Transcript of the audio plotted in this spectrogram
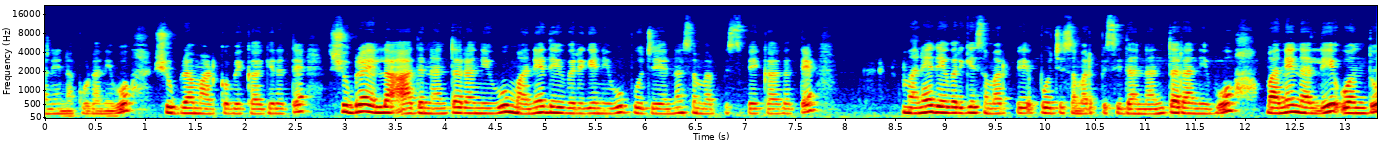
ಮನೆಯನ್ನು ಕೂಡ ನೀವು ಶುಭ್ರ ಮಾಡ್ಕೋಬೇಕಾಗಿರುತ್ತೆ. ಶುಭ್ರ ಎಲ್ಲ ಆದ ನಂತರ ನೀವು ಮನೆ ದೇವರಿಗೆ ನೀವು ಪೂಜೆಯನ್ನು ಸಮರ್ಪಿಸಬೇಕಾಗತ್ತೆ. ಮನೆ ದೇವರಿಗೆ ಸಮರ್ಪಿ, ಪೂಜೆ ಸಮರ್ಪಿಸಿದ ನಂತರ ನೀವು ಮನೆಯಲ್ಲಿ ಒಂದು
